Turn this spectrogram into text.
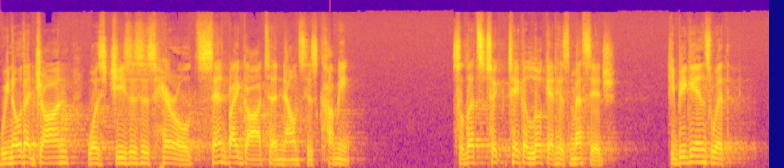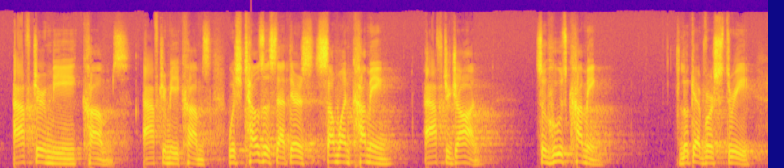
We know that John was Jesus' herald sent by God to announce his coming. So let's t- take a look at his message. He begins with, After me comes, after me comes, which tells us that there's someone coming after John. So who's coming? Look at verse 3.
